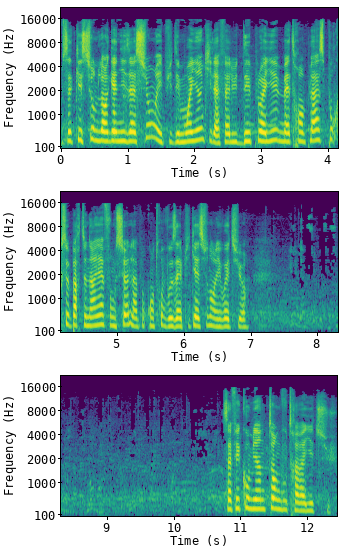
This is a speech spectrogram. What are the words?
cette question de l'organisation et puis des moyens qu'il a fallu déployer, mettre en place pour que ce partenariat fonctionne, là, pour qu'on trouve vos applications dans les voitures. Ça fait combien de temps que vous travaillez dessus?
